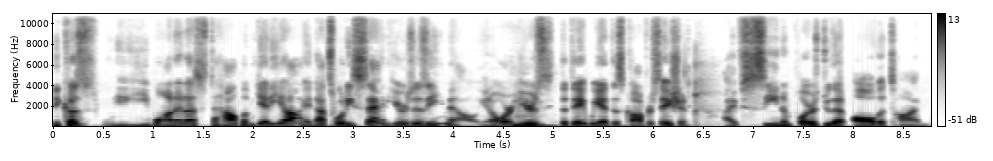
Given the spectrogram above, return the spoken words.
because we, he wanted us to help him get EI." And that's what he said. Here's his email, you know, or here's mm-hmm. the date we had this conversation. I've seen employers do that all the time,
